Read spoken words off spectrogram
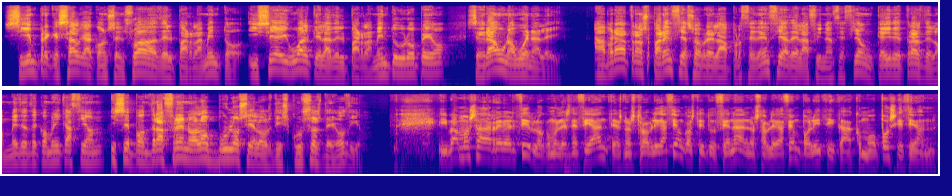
siempre que salga consensuada del Parlamento y sea igual que la del Parlamento Europeo, será una buena ley. Habrá transparencia sobre la procedencia de la financiación que hay detrás de los medios de comunicación y se pondrá freno a los bulos y a los discursos de odio. Y vamos a revertirlo, como les decía antes, nuestra obligación constitucional, nuestra obligación política como oposición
